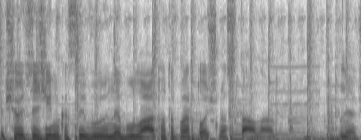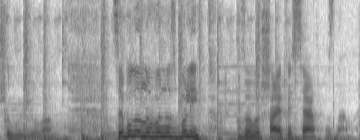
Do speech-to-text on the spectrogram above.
Якщо ця жінка сивою не була, то тепер точно стала. Ну, якщо вижила. Це були новини з боліт. Залишайтеся з нами.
